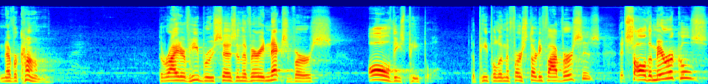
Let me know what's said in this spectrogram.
never come. The writer of Hebrews says in the very next verse, all these people the people in the first 35 verses that saw the miracles,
